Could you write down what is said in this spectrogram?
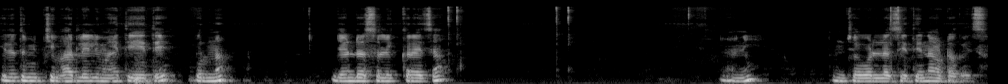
इथे तुमची भरलेली माहिती येते पूर्ण. जेंडर सिलेक्ट करायचा. आणि तुमच्या वडिलाचं इथे नाव टाकायचं.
